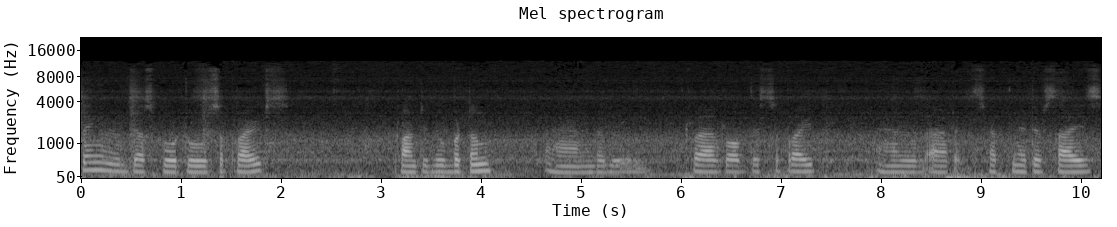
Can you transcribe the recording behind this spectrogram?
thing we will just go to sprites continue button and we will drag drop this sprite and we will add set native size.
